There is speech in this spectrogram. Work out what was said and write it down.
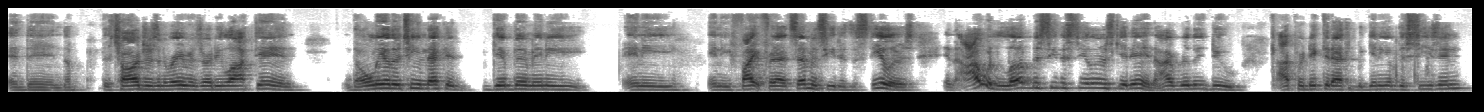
and then the the Chargers and the Ravens already locked in. The only other team that could give them any any any fight for that seven seed is the Steelers, and I would love to see the Steelers get in. I really do. I predicted at the beginning of the season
